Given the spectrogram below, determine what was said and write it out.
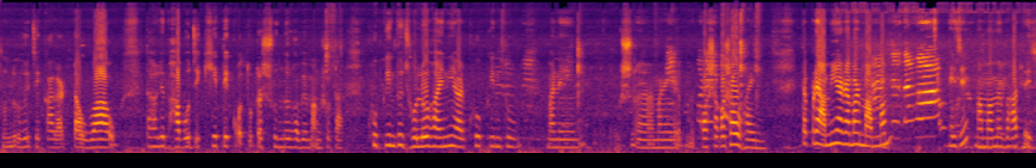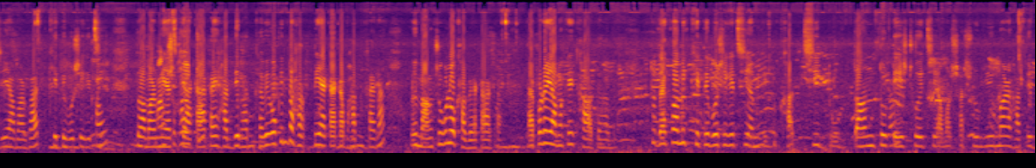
সুন্দর হয়েছে কালারটা ওয়াও তাহলে ভাবো যে খেতে কতটা সুন্দর হবে মাংসটা। খুব কিন্তু ঝোলও হয়নি আর খুব কিন্তু মানে মানে কষা কষাও হয়নি। তারপরে আমি আর আমার মাম্মাম এই যে মাম্মামের ভাত এই যে আমার ভাত খেতে বসে গেছি। তো আমার মেয়ে আজকে একা একাই হাত দিয়ে ভাত খাবে। ও কিন্তু হাত দিয়ে একা একা ভাত খায় না। ওই মাংসগুলো খাবে একা একা। তারপরে ওই আমাকে খাওয়াতে হবে। তো দেখো আমি খেতে বসে গেছি। আমি কিন্তু খাচ্ছি দুর্দান্ত টেস্ট হয়েছে। আমার শাশুড়ি মার হাতের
